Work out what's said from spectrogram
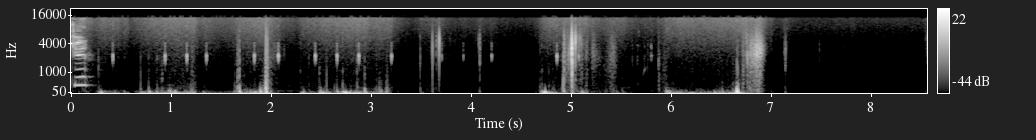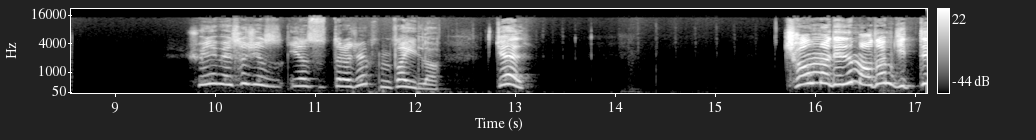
Gel. Şöyle mesaj yaz yazdıracaksın Zayla. Gel. Çalma dedim adam gitti.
